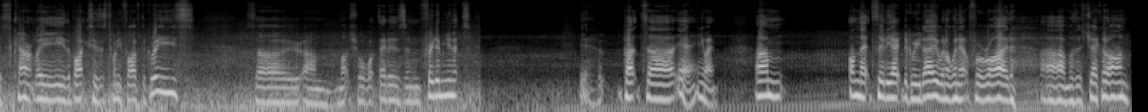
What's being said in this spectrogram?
it's currently, the bike says it's 25 degrees, so um, not sure what that is in freedom units. Yeah, but uh, yeah, anyway. Um, on that 38 degree day when I went out for a ride um, with this jacket on,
